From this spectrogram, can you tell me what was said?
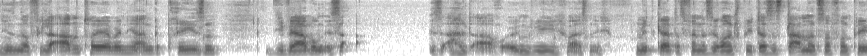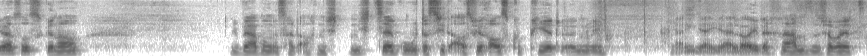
hier sind auch viele Abenteuer, werden hier angepriesen. Die Werbung ist, ist halt auch irgendwie, ich weiß nicht. Midgard, das Fantasy-Rollenspiel, das ist damals noch von Pegasus, genau. Die Werbung ist halt auch nicht, nicht sehr gut. Das sieht aus wie rauskopiert irgendwie. Ja, ja, ja, Leute. Da haben sie sich aber jetzt,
